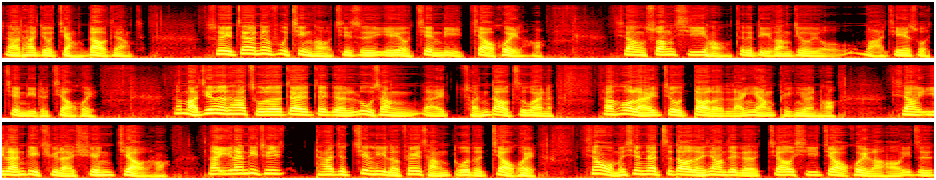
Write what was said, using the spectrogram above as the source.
那他就讲到这样子。所以在那附近哈，其实也有建立教会了哈。像双溪哈这个地方就有马街所建立的教会。那马街呢？他除了在这个路上来传道之外呢，他后来就到了南阳平原哈，像宜兰地区来宣教了哈。那宜兰地区他就建立了非常多的教会，像我们现在知道的，像这个礁西教会了哈，一直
